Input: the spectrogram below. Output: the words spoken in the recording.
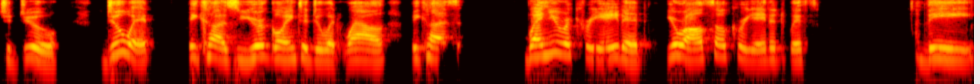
to do, do it because you're going to do it well. Because when you were created, you're also created with the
